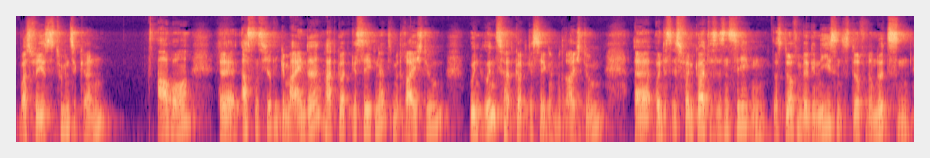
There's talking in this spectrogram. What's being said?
was für Jesus tun zu können. Aber äh, erstens hier die Gemeinde hat Gott gesegnet mit Reichtum und uns hat Gott gesegnet mit Reichtum. Äh, und es ist von Gott, es ist ein Segen. Das dürfen wir genießen, das dürfen wir nutzen.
